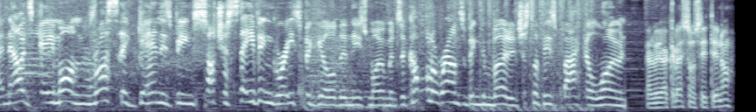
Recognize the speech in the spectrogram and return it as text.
And now it's game on. Russ again is being such a saving grace for Guild in these moments. A couple of rounds have been converted just off his back alone. Can we aggress on city now?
